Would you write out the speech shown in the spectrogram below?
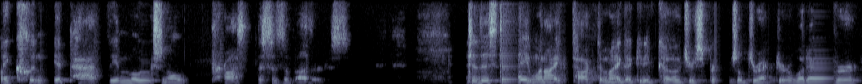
I couldn't get past the emotional processes of others to this day, when I talk to my executive coach or spiritual director or whatever,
